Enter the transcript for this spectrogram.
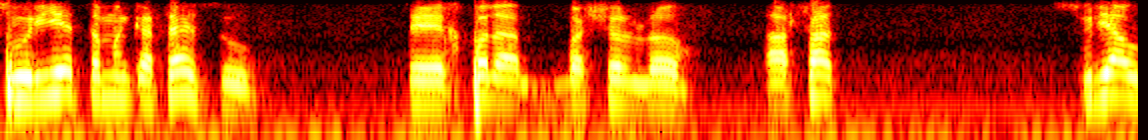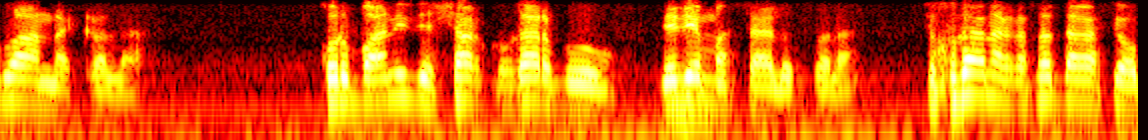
سوریه تمن کتای سو چې خپل بشر له اسد سوریه وران کړل قرباني د شرق او غرب د دې مسایلو سره چې خدای نه غصه دغه څه او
